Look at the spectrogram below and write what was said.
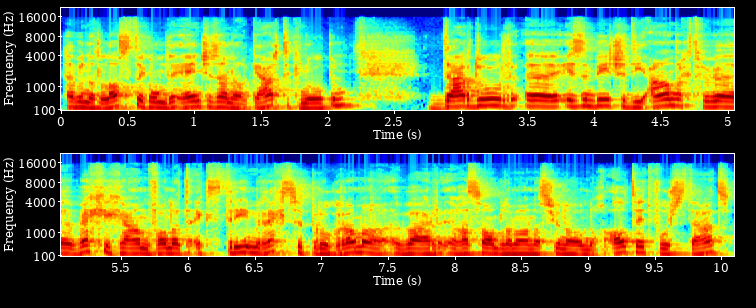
hebben het lastig om de eindjes aan elkaar te knopen. Daardoor uh, is een beetje die aandacht weggegaan van het extreemrechtse programma waar Rassemblement National nog altijd voor staat.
